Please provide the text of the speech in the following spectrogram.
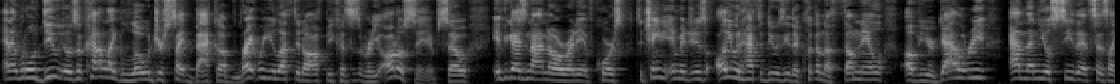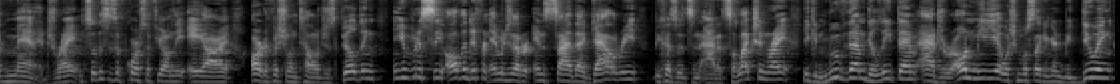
and what it'll do, is it'll kind of like load your site back up right where you left it off because it's already autosaved. So if you guys not know already, of course, to change images, all you would have to do is either click on the thumbnail of your gallery, and then you'll see that it says like Manage, right? So this is, of course, if you're on the AI, Artificial Intelligence building, and you'll be able to see all the different images that are inside that gallery because it's an added selection, right? You can move them, delete them, add your own media, which most likely you're going to be doing,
